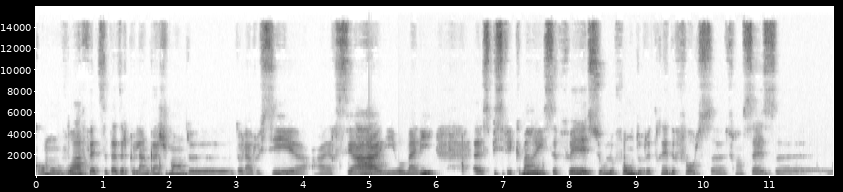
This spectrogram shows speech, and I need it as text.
comme on voit en fait, c'est-à-dire que l'engagement de, de la Russie à RCA et au Mali, euh, spécifiquement, il se fait sur le fond de retrait de forces euh, françaises euh,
